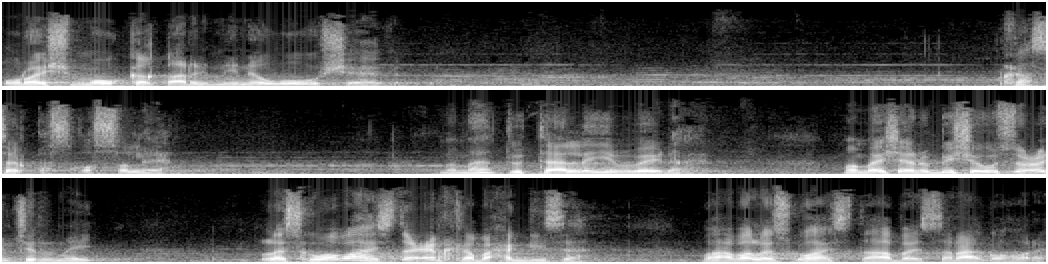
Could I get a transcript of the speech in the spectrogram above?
quraysh muu ka qarinine wuu u sheegay. Markaasay qosqosleen ma maantuu taa la yimi bay dhaheen ma meeshaanu bisha u socon jirnay. Layskumaba haysto cirkaba xaggiisa. Waxaaba laysku haystaaba israaga hore.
